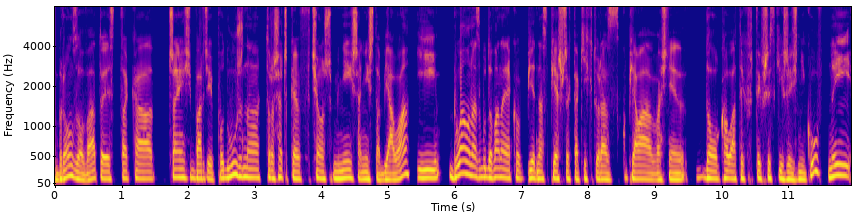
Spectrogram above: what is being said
brązowa, to jest taka część bardziej podłużna, troszeczkę wciąż mniejsza niż ta biała i była ona zbudowana jako jedna z pierwszych takich, która skupiała właśnie dookoła tych, tych wszystkich rzeźników. No i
